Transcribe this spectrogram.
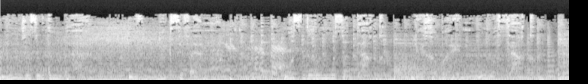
موجز الأنباء من Mix FM مصدر مصدق لخبر موثق.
